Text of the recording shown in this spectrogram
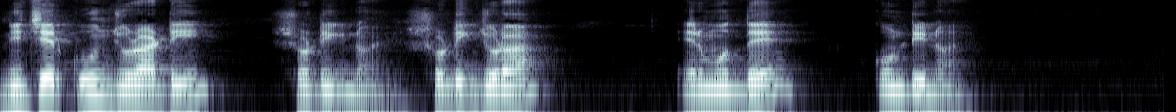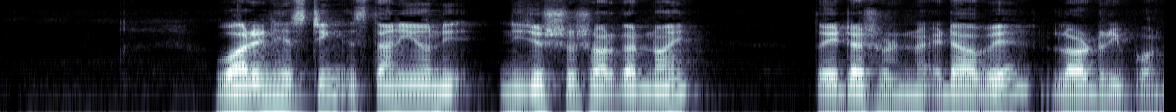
নিচের কোন জোড়াটি সঠিক নয়? সঠিক জোড়া এর মধ্যে কোনটি নয়? ওয়ারেন হেস্টিং স্থানীয় নিজস্ব সরকার নয়, তো এটা সঠিক নয়। এটা হবে লর্ড রিপন।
